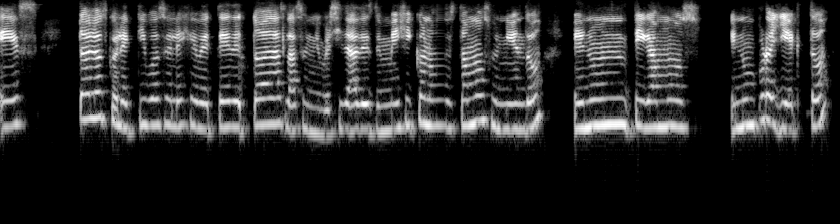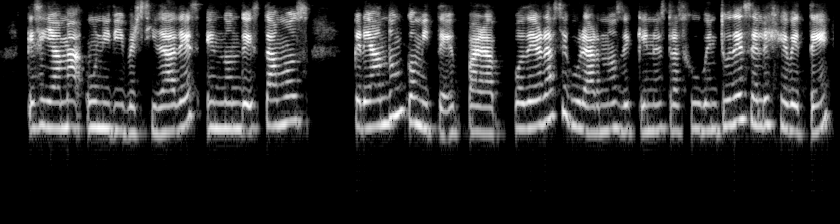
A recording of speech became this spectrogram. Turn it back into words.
Es todos los colectivos LGBT de todas las universidades de México nos estamos uniendo en un, digamos, en un proyecto que se llama Unidiversidades, en donde estamos creando un comité para poder asegurarnos de que nuestras juventudes LGBT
